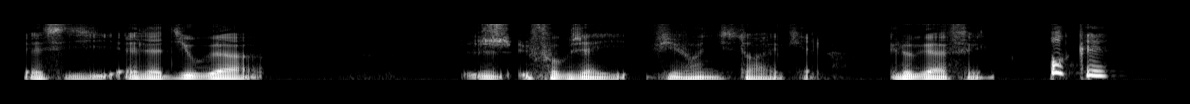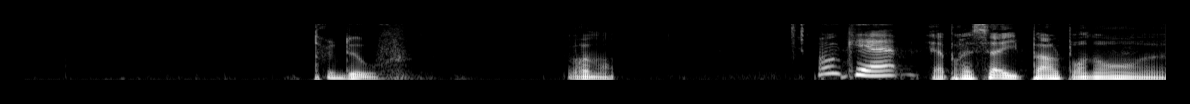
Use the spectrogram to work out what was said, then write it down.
et elle s'est dit elle a dit au gars il faut que j'aille vivre une histoire avec elle. Et le gars a fait ok. Truc de ouf. Vraiment. Ok. et après ça, il parle pendant euh,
